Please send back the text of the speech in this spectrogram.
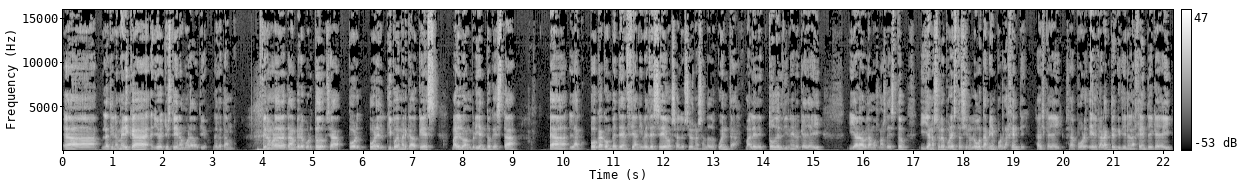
Ah, Latinoamérica, yo, yo estoy enamorado, tío, de la TAM. Estoy enamorado de la TAM, pero por todo, o sea, por, por el tipo de mercado que es, ¿vale? Lo hambriento que está, ah, la poca competencia a nivel de SEO, o sea, los SEOs no se han dado cuenta, ¿vale? De todo el dinero que hay ahí y ahora hablamos más de esto, y ya no solo por esto, sino luego también por la gente, ¿sabes? Que hay ahí, o sea, por el carácter que tiene la gente que hay ahí.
